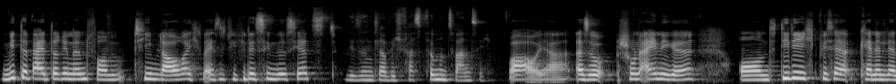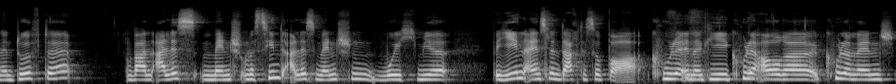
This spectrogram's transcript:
Mitarbeiterinnen vom Team Laura. Ich weiß nicht, wie viele sind das jetzt? Wir sind, glaube ich, fast 25. Wow, ja. Also schon einige. Und die, die ich bisher kennenlernen durfte, waren alles Menschen oder sind alles Menschen, wo ich mir bei jedem Einzelnen dachte so, boah, coole Energie, coole Aura, cooler Mensch.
